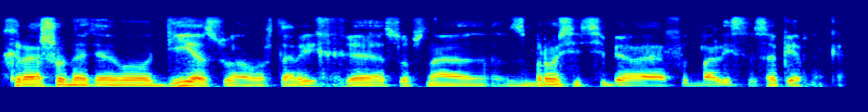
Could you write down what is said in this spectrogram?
хорошо дать его Диасу, а во-вторых, э, собственно, сбросить себя футболиста соперника.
